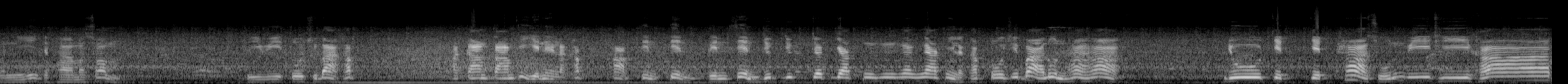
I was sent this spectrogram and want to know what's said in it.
วันนี้จะพามาซ่อมทีวีโตชิบ้าครับ อาการตามที่เห็นนี่แหละครับ ภาพเต้นเต้นๆเป็นเส้นยึกยึกยักยักงักงักนี่แหละครับโตชิบ้ารุ่น 55 U 7750 VT ครับ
